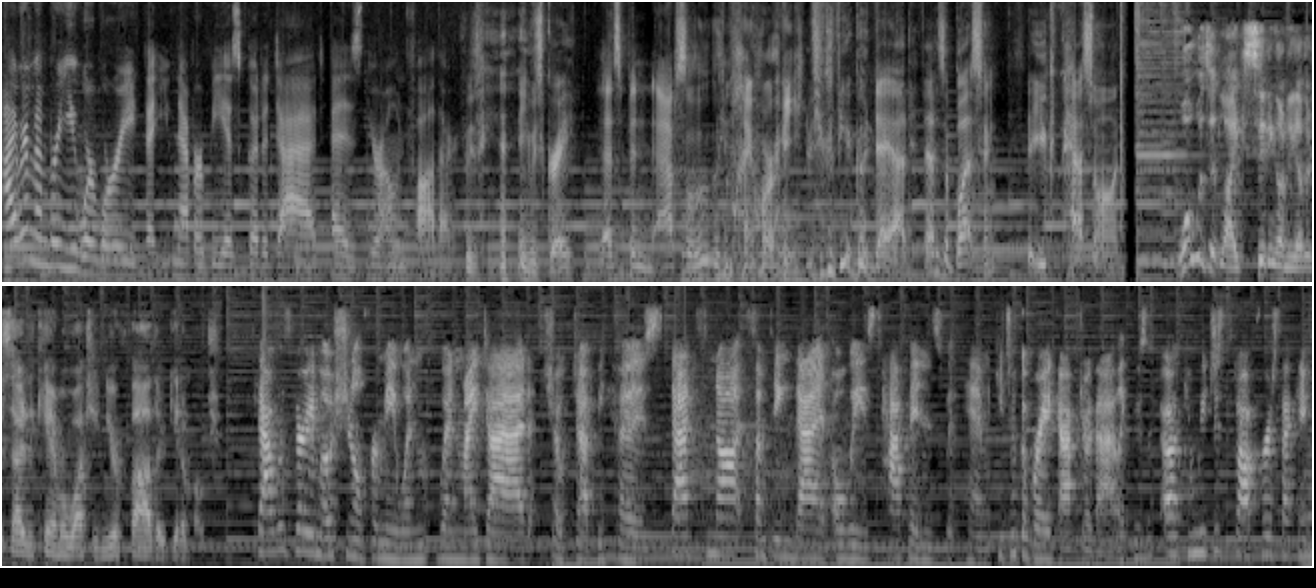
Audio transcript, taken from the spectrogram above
I remember you were worried that you'd never be as good a dad as your own father. He was, he was great. That's been absolutely my worry. If you can be a good dad, that is a blessing that you can pass on. What was it like sitting on the other side of the camera watching your father get emotional? That was very emotional for me when when my dad choked up because that's not something that always happens with him. He took a break after that. Like he was like, "Oh, can we just stop for a second?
